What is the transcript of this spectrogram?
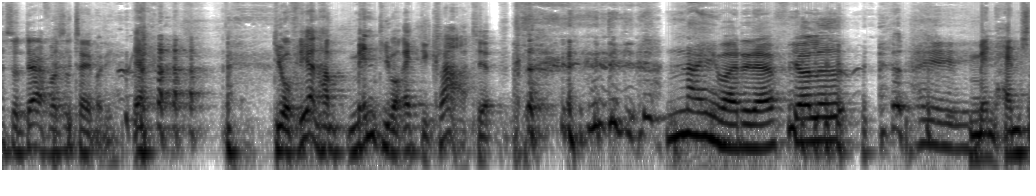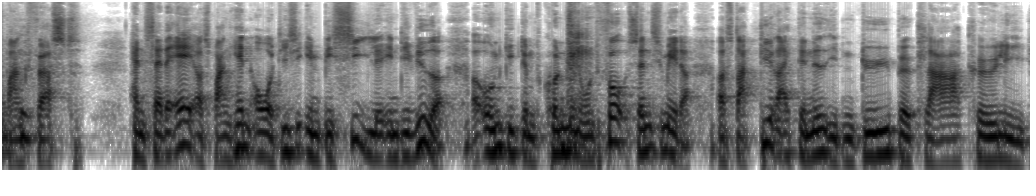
Så derfor så taber de. De var flere end ham, men de var rigtig klar til at... Nej, hvor er det der fjollet. Hey. Men han sprang først. Han satte af og sprang hen over disse imbecile individer og undgik dem kun med nogle få centimeter og stak direkte ned i den dybe, klare, kølige,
